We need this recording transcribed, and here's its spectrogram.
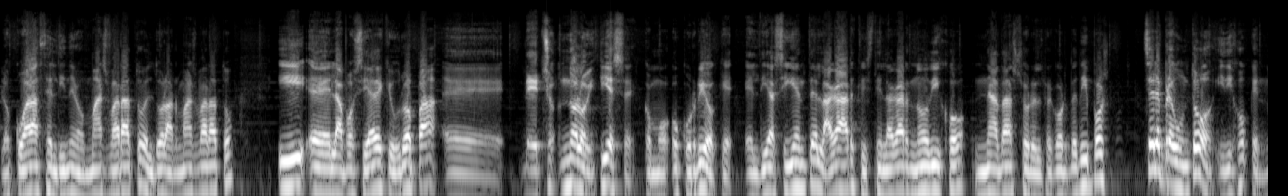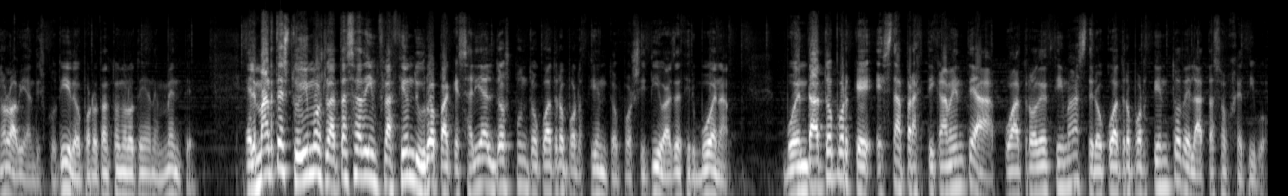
lo cual hace el dinero más barato, el dólar más barato, y eh, la posibilidad de que Europa, eh, de hecho, no lo hiciese, como ocurrió que el día siguiente Lagarde, Christine Lagarde, no dijo nada sobre el recorte de tipos, se le preguntó y dijo que no lo habían discutido, por lo tanto no lo tenían en mente. El martes tuvimos la tasa de inflación de Europa que salía del 2.4% positiva, es decir, buena. Buen dato porque está prácticamente a 4 décimas, 0,4% de la tasa objetivo.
